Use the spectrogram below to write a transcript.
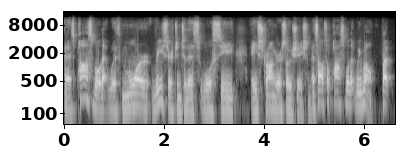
And it's possible that with more research into this, we'll see a stronger association. It's also possible that we won't. But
